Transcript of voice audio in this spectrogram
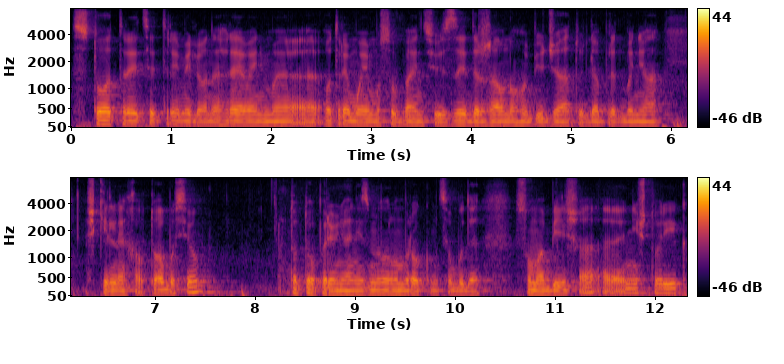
133 мільйони гривень ми е, отримуємо субвенцію з державного бюджету для придбання шкільних автобусів. Тобто, у порівнянні з минулим роком це буде сума більша е, ніж торік.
